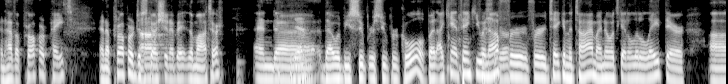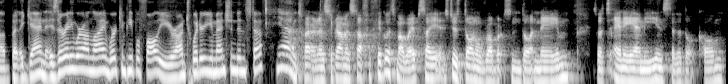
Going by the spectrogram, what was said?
and have a proper pint and a proper discussion about the matter. And uh, Uh-huh. Yeah. that would be super, super cool. But I can't thank you For enough sure. for for taking the time. I know it's getting a little late there. Uh, but again, is there anywhere online where can people follow you? You're on Twitter, you mentioned and stuff. Yeah, on Twitter and Instagram and stuff. If they go to my website, it's just donaldrobertson.name. So it's N A M E instead of dot .com.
